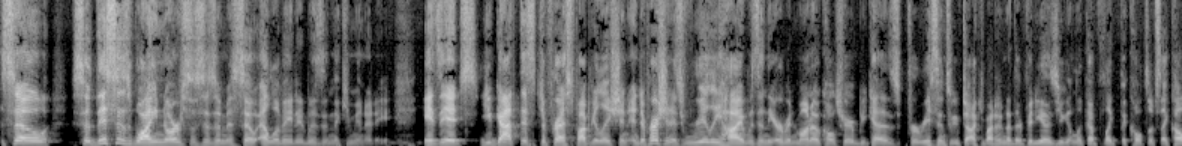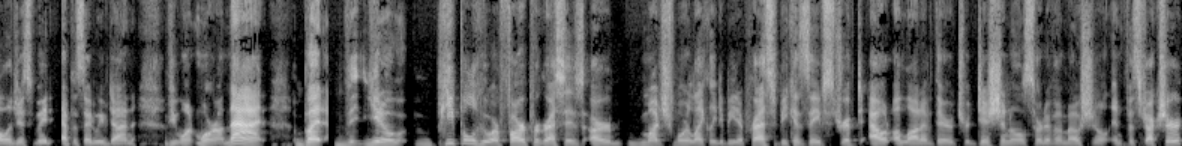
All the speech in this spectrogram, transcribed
so so this is why narcissism is so elevated within the community is it's you got this depressed population and depression is really high within the urban monoculture because for reasons we've talked about in other videos you can look up like the cult of psychologists episode we've done if you want more on that. But the, you know people who are far progressives are much more likely to be depressed because they've stripped out a lot of their traditional sort of emotional infrastructure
